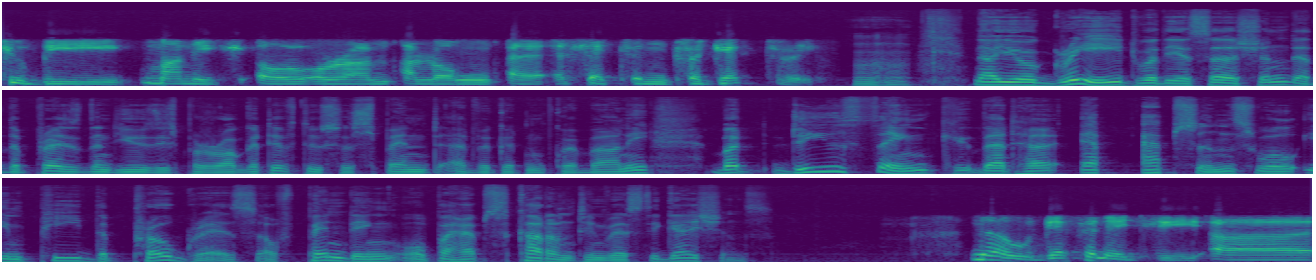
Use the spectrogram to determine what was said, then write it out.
to be managed or, run along a, certain trajectory. Mm-hmm. Now, you agreed with the assertion that the president used his prerogative to suspend Advocate Mkhwebane, but do you think that her absence will impede the progress of pending or perhaps current investigations? No, definitely. Uh,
